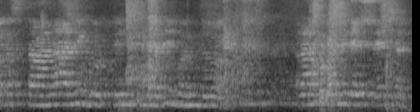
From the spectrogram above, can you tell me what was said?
ఒక స్థానాన్ని గుర్తించినది బిందువు రాసుకోండి డెస్టినేషన్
